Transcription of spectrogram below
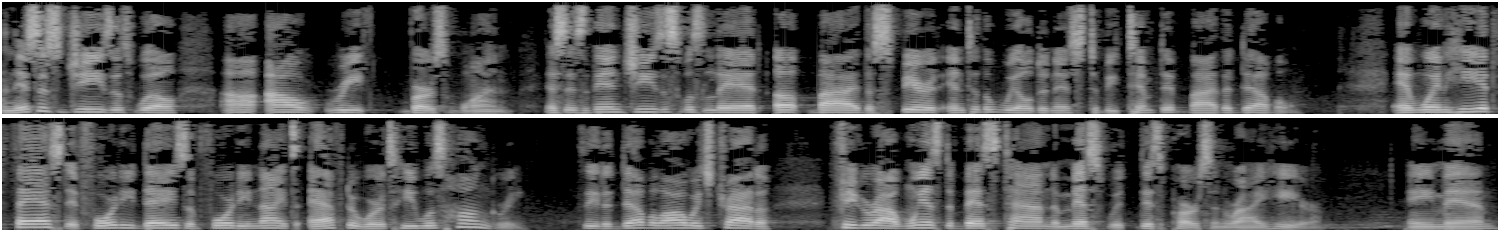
and this is Jesus. Well, uh, I'll read verse 1. It says, Then Jesus was led up by the Spirit into the wilderness to be tempted by the devil. And when he had fasted 40 days and 40 nights afterwards, he was hungry. See, the devil always try to figure out when's the best time to mess with this person right here. Amen.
